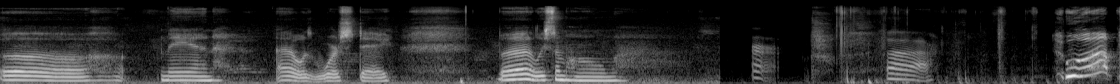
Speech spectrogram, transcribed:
Uh, man, that was worst day. But at least I'm home. Ah. Whoop!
